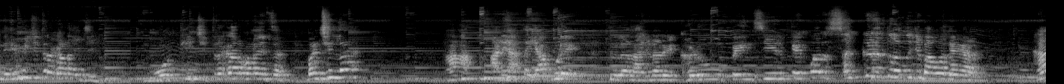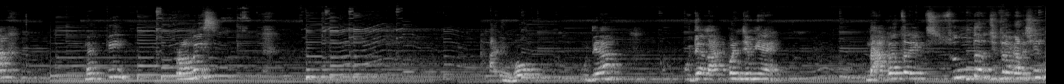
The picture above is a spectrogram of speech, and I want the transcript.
नेहमी चित्र काढायची. मोठी चित्रकार बनायचं. बनशील ना? हा आणि आता यापुढे तुला लागणारे खडू पेन्सिल पेपर सगळं तुला तुझे बाबा देणार. हा? नक्की? प्रॉमिस आणि हो उद्या उद्या नागपंचमी आहे. नागाचं एक सुंदर चित्र काढशील?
